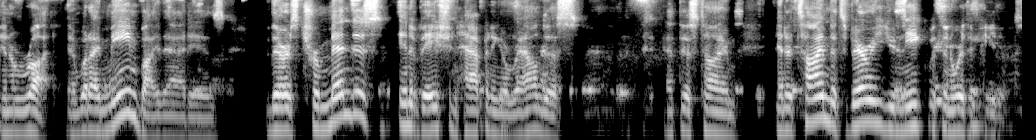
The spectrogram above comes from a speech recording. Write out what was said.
in a rut. And what I mean by that is there's tremendous innovation happening around us at this time, and a time that's very unique within orthopedics.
